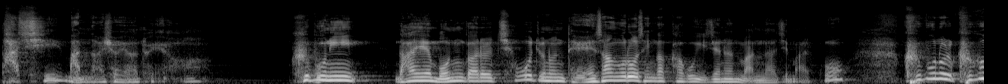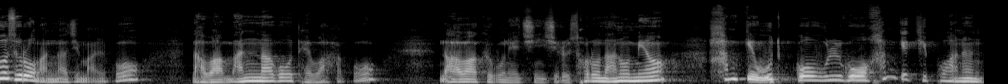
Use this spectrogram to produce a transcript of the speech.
다시 만나셔야 돼요. 그분이 나의 뭔가를 채워주는 대상으로 생각하고 이제는 만나지 말고 그분을 그것으로 만나지 말고 나와 만나고 대화하고 나와 그분의 진실을 서로 나누며 함께 웃고 울고 함께 기뻐하는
